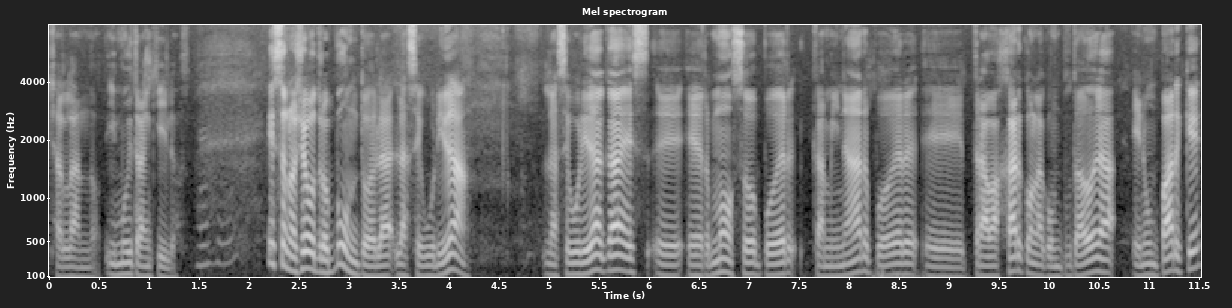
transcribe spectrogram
charlando y muy tranquilos. Eso nos lleva a otro punto, la, la seguridad. La seguridad acá es eh, hermoso poder caminar, poder eh, trabajar con la computadora en un parque,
